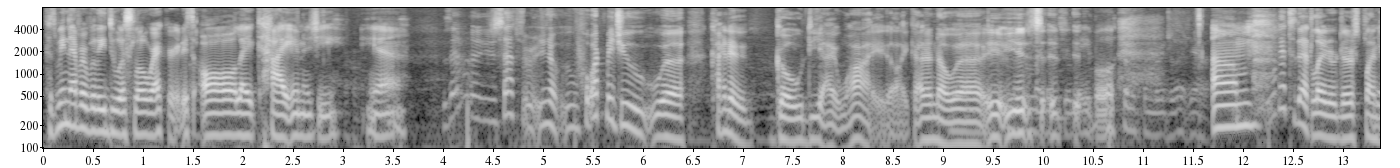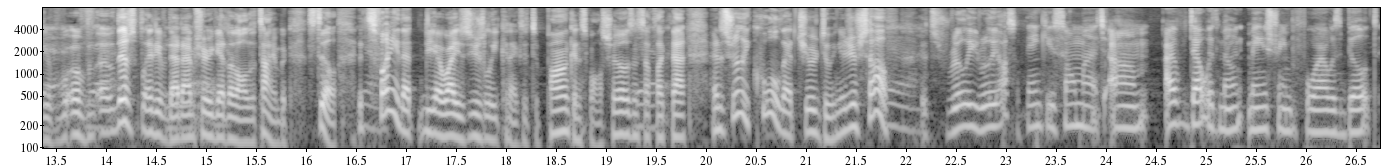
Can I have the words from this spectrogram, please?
because we never really do a slow record. It's all like high energy. Yeah Is that, is that you know what made you uh, kind of go DIY? Like I don't know. Uh, it's, it's, label. Um, we'll get to that later. There's plenty Yeah, of, of yeah. uh, there's plenty of that. I'm sure you get it all the time. But still, it's Yeah. funny that DIY is usually connected to punk and small shows and stuff like that. And it's really cool that you're doing it yourself. Yeah. It's really really awesome. Thank you so much. Um, I've dealt with main- mainstream before. I was built,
